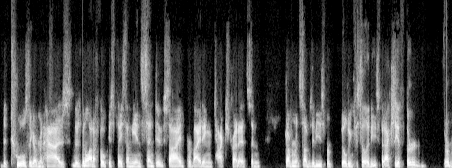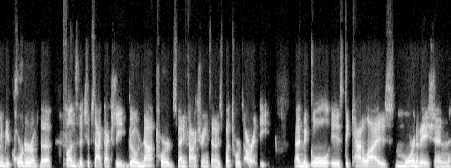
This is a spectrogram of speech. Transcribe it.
the tools the government has, there's been a lot of focus placed on the incentive side, providing tax credits and government subsidies for building facilities. But actually, a third or maybe a quarter of the funds of the CHIPS Act actually go not towards manufacturing incentives, but towards R&D. And the goal is to catalyze more innovation,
